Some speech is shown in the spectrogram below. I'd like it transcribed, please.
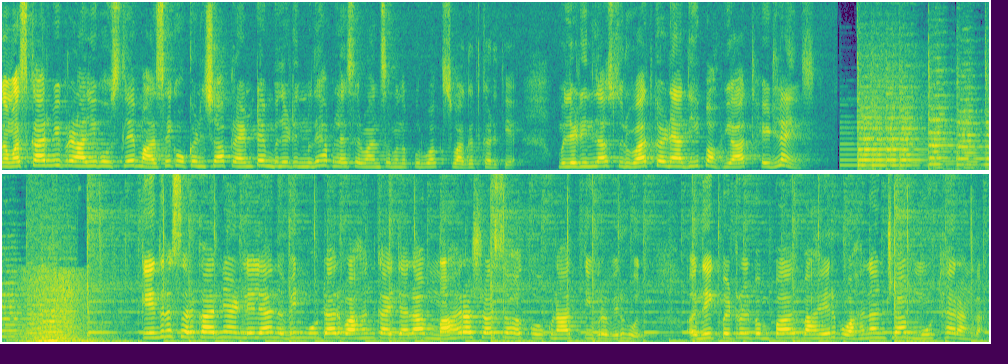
नमस्कार मी प्रणाली भोसले. माझे कोकणच्या प्राईम टाईम बुलेटिनमध्ये आपल्या सर्वांचं मनपूर्वक स्वागत करते. बुलेटिनला सुरुवात करण्याआधी पाहुयात हेडलाईन्स केंद्र सरकारने आणलेल्या नवीन मोटार वाहन कायद्याला महाराष्ट्रासह कोकणात तीव्र विरोध. अनेक पेट्रोल पंपाबाहेर वाहनांच्या मोठ्या रांगा.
